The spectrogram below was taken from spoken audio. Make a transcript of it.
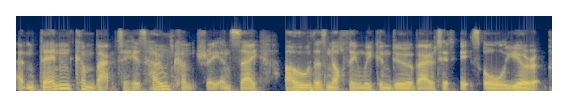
and then come back to his home country and say, oh, there's nothing we can do about it, it's all Europe.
